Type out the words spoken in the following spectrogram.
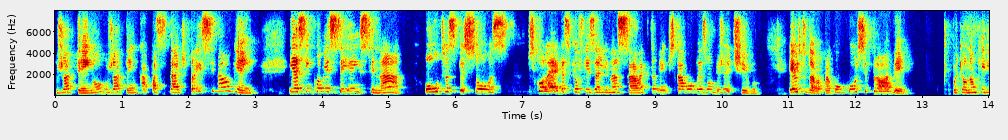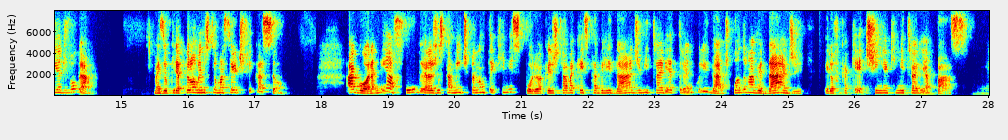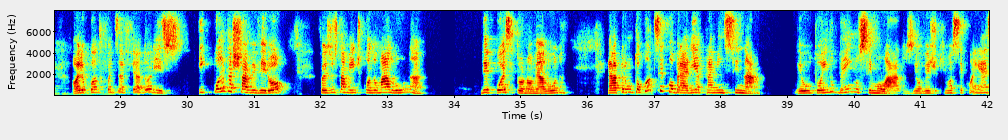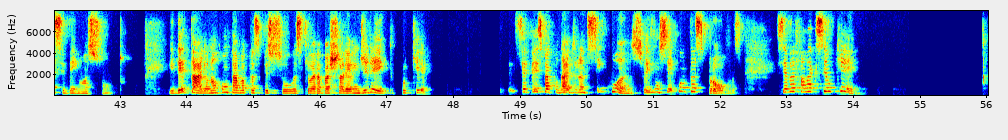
Já tenho, já tenho capacidade para ensinar alguém. E assim comecei a ensinar outras pessoas, os colegas que eu fiz ali na sala que também buscavam o mesmo objetivo. Eu estudava para concurso e para OAB porque eu não queria advogar, mas eu queria pelo menos ter uma certificação. Agora, a minha fuga era justamente para não ter que me expor. Eu acreditava que a estabilidade me traria tranquilidade, quando na verdade era eu ficar quietinha que me traria paz. Olha o quanto foi desafiador isso. E quando a chave virou, foi justamente quando uma aluna depois se tornou minha aluna, ela perguntou quanto você cobraria para me ensinar? Eu estou indo bem nos simulados, eu vejo que você conhece bem o assunto. E detalhe, eu não contava para as pessoas que eu era bacharel em direito, porque você fez faculdade durante cinco anos, fez não sei quantas provas. Você vai falar que você é o quê?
